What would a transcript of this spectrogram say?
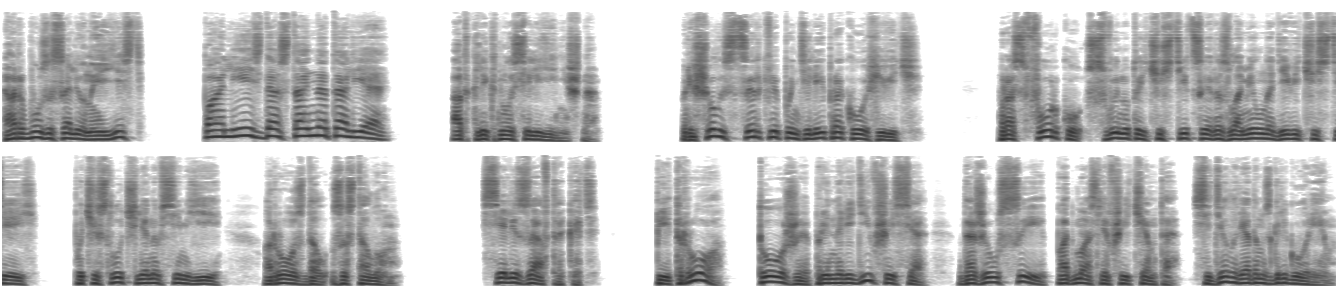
«Арбузы соленые есть?» «Полезь, достань, Наталья!» — откликнулась Ильинишна. Пришел из церкви Пантелей Прокофьевич. Просфорку с вынутой частицей разломил на девять частей, по числу членов семьи, роздал за столом. Сели завтракать. Петро, тоже принарядившийся, даже усы, подмасливший чем-то, сидел рядом с Григорием.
